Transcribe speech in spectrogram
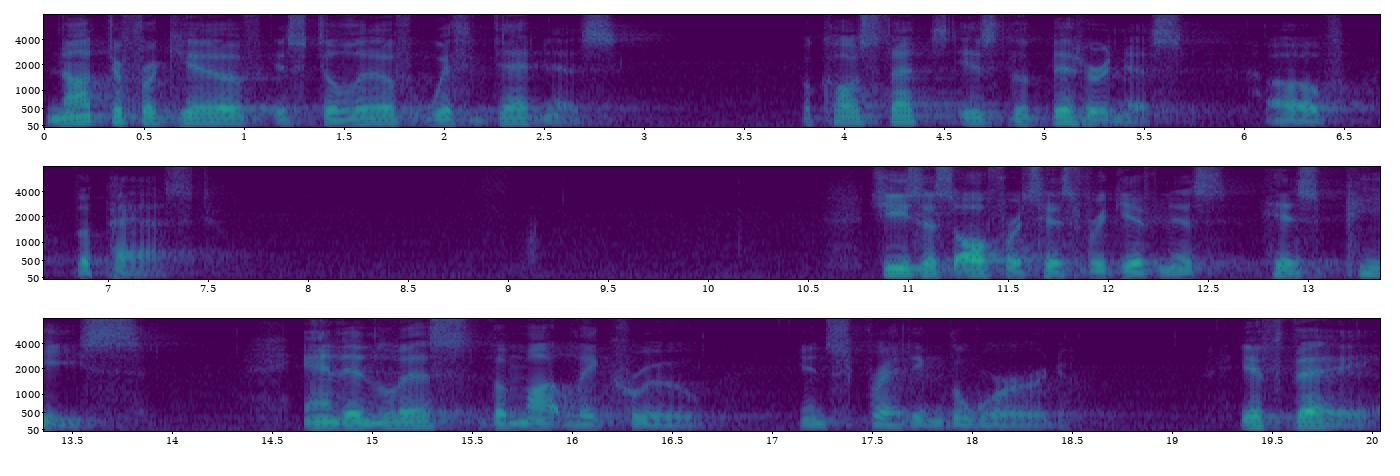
Not to forgive is to live with deadness, because that is the bitterness of the past. Jesus offers his forgiveness, his peace, and enlists the motley crew in spreading the word. If they,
